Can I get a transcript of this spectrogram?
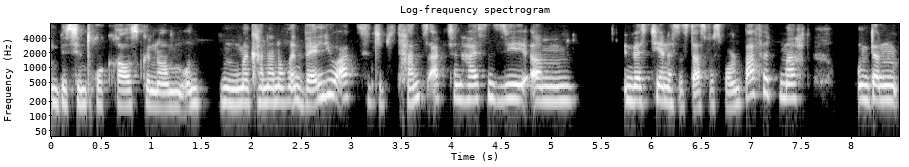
ein bisschen Druck rausgenommen. Und man kann dann noch in Value-Aktien, Substanzaktien heißen sie, ähm, investieren. Das ist das, was Warren Buffett macht. Und dann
